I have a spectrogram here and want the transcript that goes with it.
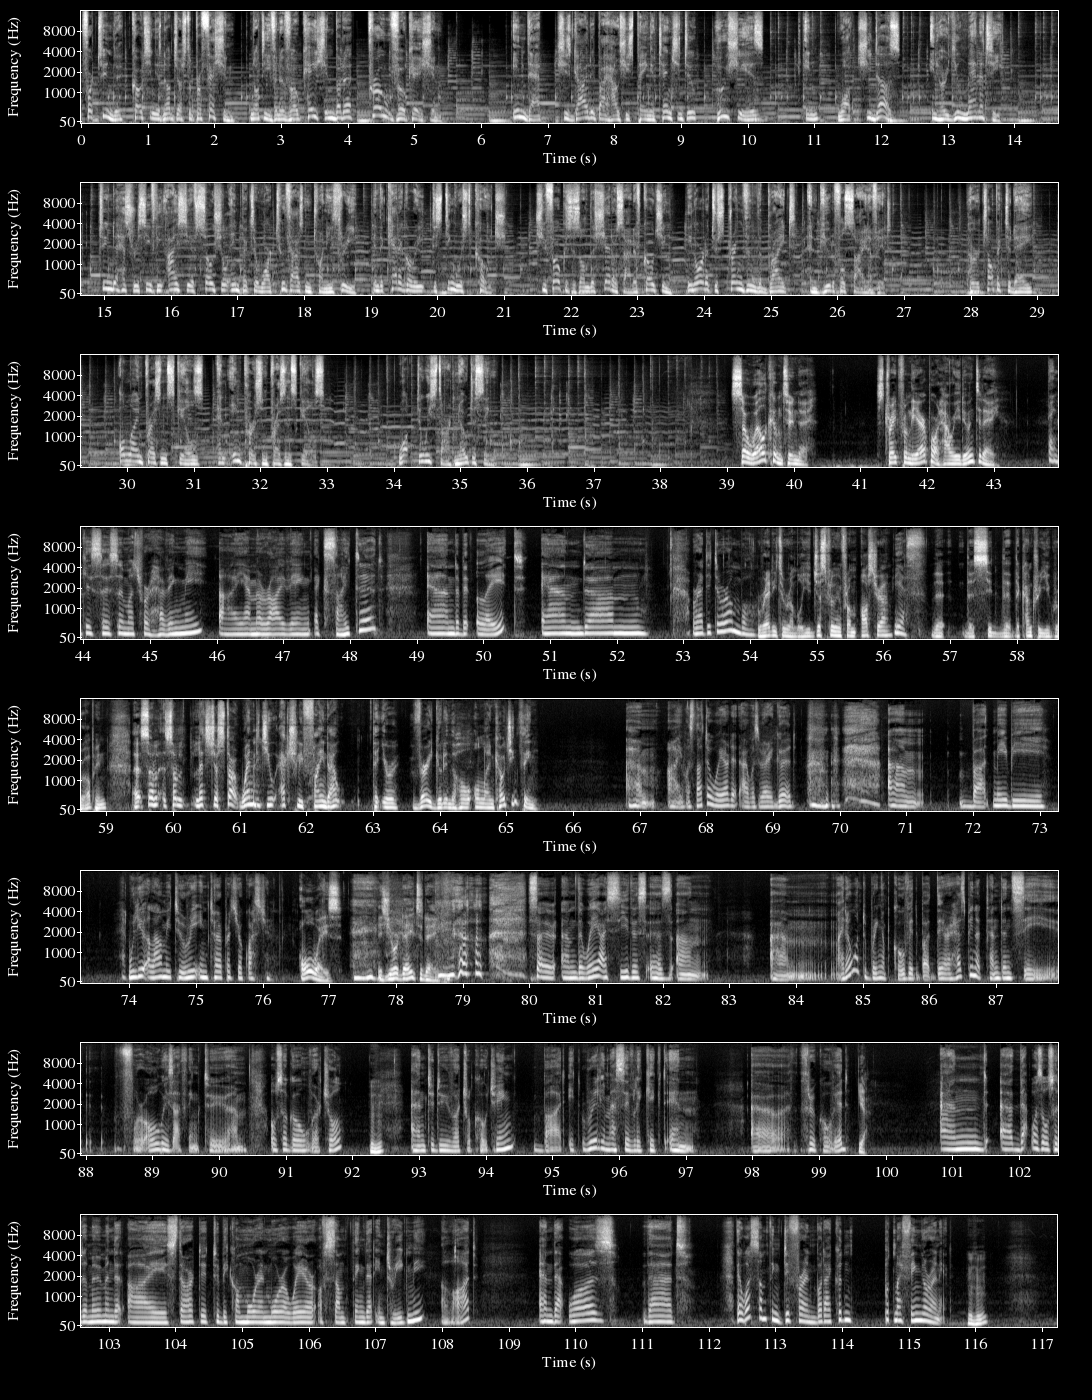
For Tunde, coaching is not just a profession, not even a vocation, but a provocation. In that, she's guided by how she's paying attention to who she is in what she does, in her humanity. Tünde has received the ICF Social Impact Award 2023 in the category Distinguished Coach. She focuses on the shadow side of coaching in order to strengthen the bright and beautiful side of it. Her topic today online presence skills and in person presence skills. What do we start noticing? So, welcome, Tünde. Straight from the airport. How are you doing today? Thank you so, so much for having me. I am arriving excited and a bit late and um, ready to rumble. Ready to rumble. You just flew in from Austria. Yes. The the city, the, the country you grew up in. Uh, so so let's just start. When did you actually find out that you're very good in the whole online coaching thing? Um, I was not aware that I was very good. um, but maybe, will you allow me to reinterpret your question? Always. it's your day today. so, um, the way I see this is um, um, I don't want to bring up COVID, but there has been a tendency for always, I think, to um, also go virtual mm-hmm. and to do virtual coaching but it really massively kicked in uh, through COVID. Yeah. And uh, that was also the moment that I started to become more and more aware of something that intrigued me a lot. And that was that there was something different, but I couldn't put my finger on it. Mm-hmm.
